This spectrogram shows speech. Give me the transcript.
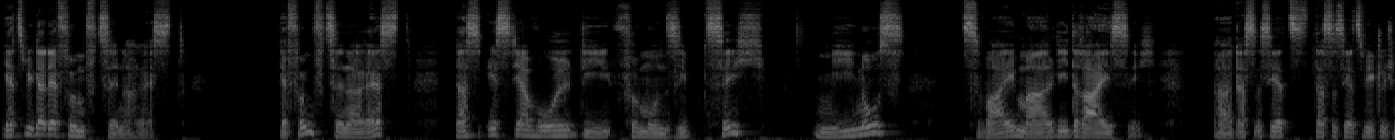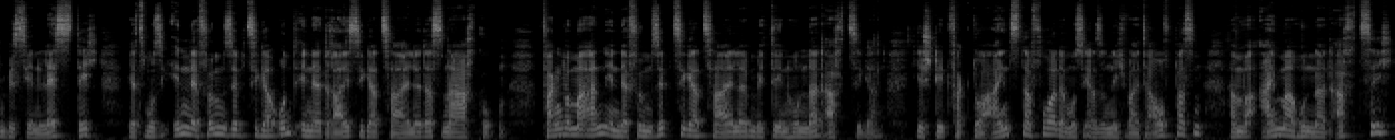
Jetzt wieder der 15er Rest. Der 15er Rest, das ist ja wohl die 75 minus 2 mal die 30. Ah, das ist jetzt, das ist jetzt wirklich ein bisschen lästig. Jetzt muss ich in der 75er und in der 30er Zeile das nachgucken. Fangen wir mal an in der 75er Zeile mit den 180ern. Hier steht Faktor 1 davor, da muss ich also nicht weiter aufpassen. Haben wir einmal 180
